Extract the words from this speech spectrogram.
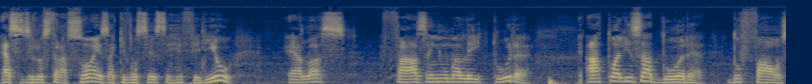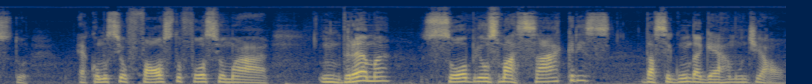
essas ilustrações a que você se referiu, elas fazem uma leitura atualizadora do Fausto. É como se o Fausto fosse uma, um drama sobre os massacres da Segunda Guerra Mundial.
